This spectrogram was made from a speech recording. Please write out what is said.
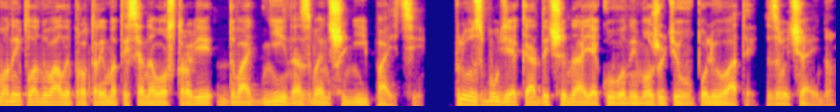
Вони планували протриматися на острові два дні на зменшеній пайці, плюс будь-яка дичина, яку вони можуть вполювати, звичайно.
